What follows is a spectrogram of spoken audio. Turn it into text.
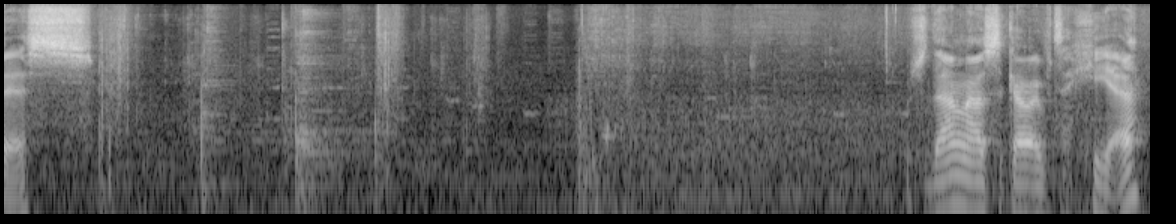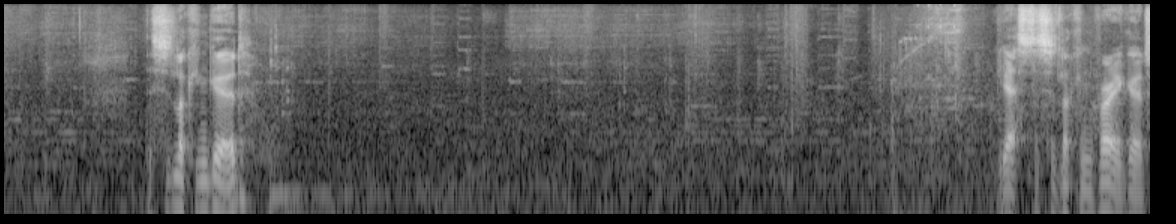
this. Which then allows us to go over to here. This is looking good. Yes, this is looking very good.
